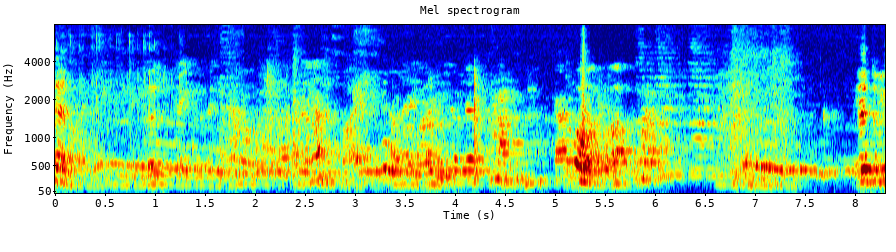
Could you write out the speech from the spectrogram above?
দেন এ তুমি তুমি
